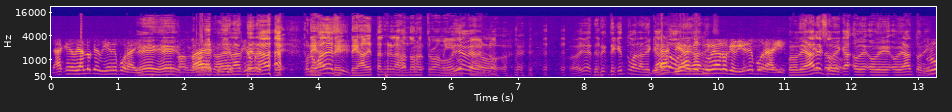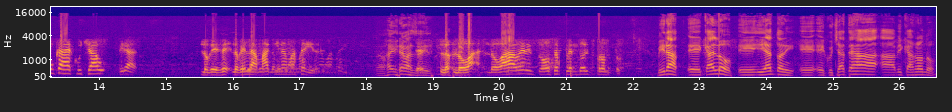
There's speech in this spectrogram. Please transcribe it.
deja que vean lo que viene por ahí. Ey, ey, no, no, adelante nada. De, deja, de, decir? deja de estar relajando a nuestros amigos, oye, Carlos. oye, ¿de, quién tú hablas? ¿De Carlos deja, deja que tú veas lo que viene por ahí. ¿Pero de Alex o, de, o, de, o, de, o de Anthony? Tú nunca has escuchado, mira, lo que es, lo que es la máquina más seguida. Eh, lo, lo, lo, vas a ver en todo su esplendor pronto. Mira, eh, Carlos y Anthony, eh, ¿escuchaste a, a Vicarrondo?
